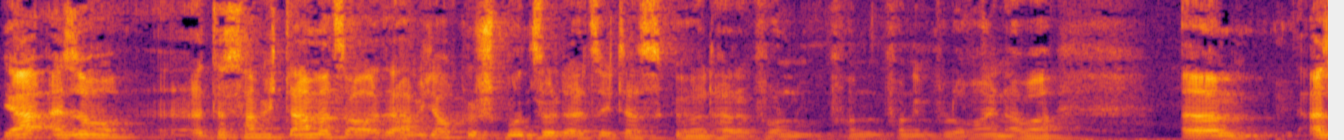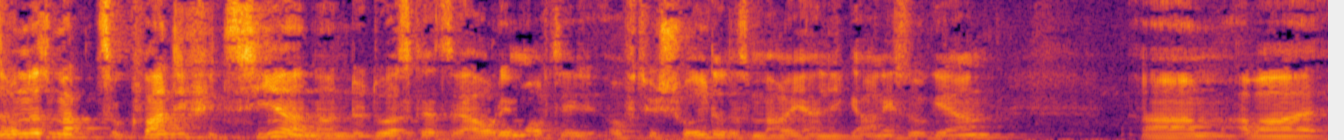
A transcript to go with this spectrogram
Ja, also äh, das habe ich damals auch, da habe ich auch geschmunzelt, als ich das gehört hatte von, von, von dem Florein. Aber also um das mal zu quantifizieren, und du hast gesagt, hau dem auf die, auf die Schulter, das mache ich eigentlich gar nicht so gern. Ähm, aber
